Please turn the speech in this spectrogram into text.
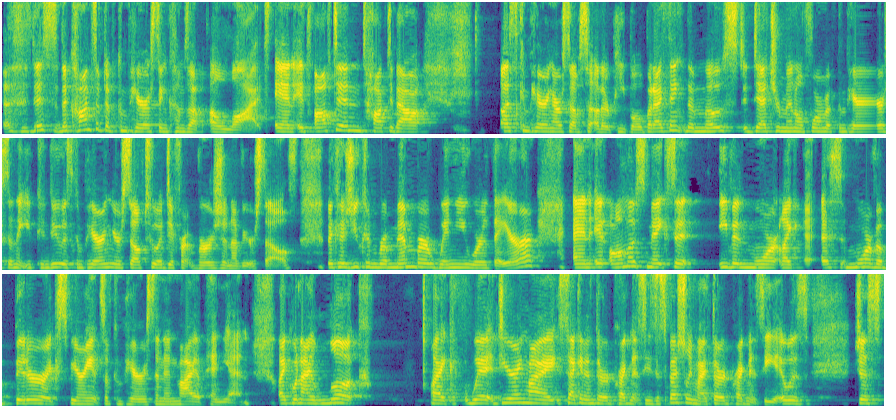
this the concept of comparison comes up a lot and it's often talked about us comparing ourselves to other people. But I think the most detrimental form of comparison that you can do is comparing yourself to a different version of yourself because you can remember when you were there and it almost makes it even more like a, more of a bitter experience of comparison in my opinion. Like when I look like during my second and third pregnancies, especially my third pregnancy, it was just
